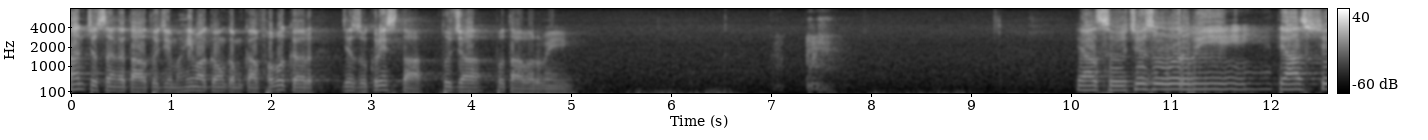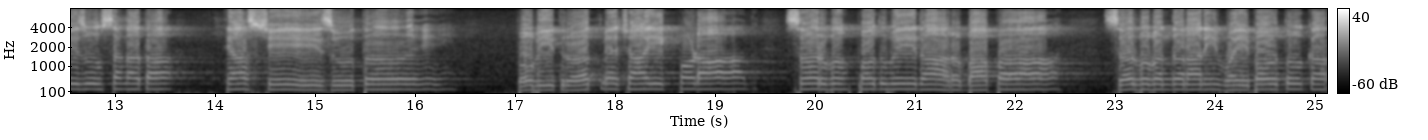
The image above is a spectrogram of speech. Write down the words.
तांच्यो सांगता तुजी महिमा गावंक आमकां फावो कर. जेजू क्रिस्ता तुज्या पुता वरवीं त्यास जेजू वरवीं त्यास जेजू सांगाता त्यास जेजू तय. पवित्र आत्म्याच्या एकपणात सर्व पदवेदार बापा सर्व बंधनांनी वैभव तुका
